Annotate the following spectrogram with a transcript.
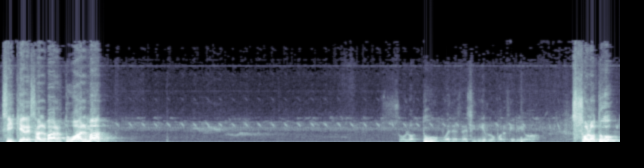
si quieres salvar tu alma? Solo tú puedes decidirlo, Porfirio. Solo tú.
